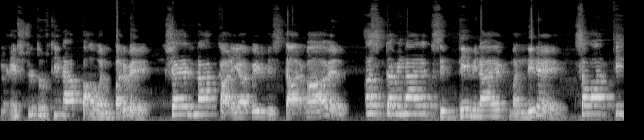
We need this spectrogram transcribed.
ગણેશ ચતુર્થીના પાવન પર્વે શહેરના કાળિયાબીડ વિસ્તારમાં આવેલ અષ્ટવિનાયક સિદ્ધિ વિનાયક મંદિરે સવારથી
